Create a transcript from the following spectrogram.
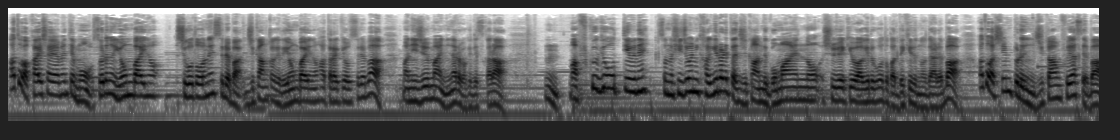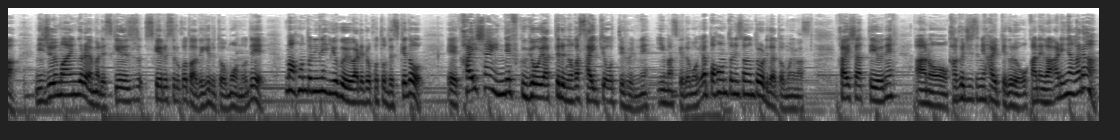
あとは会社辞めても、それの4倍の仕事をね、すれば、時間かけて4倍の働きをすれば、まあ、20万円になるわけですから、うん。まあ、副業っていうね、その非常に限られた時間で5万円の収益を上げることができるのであれば、あとはシンプルに時間増やせば、20万円ぐらいまでスケールする、スケールすることができると思うので、まあ本当にね、よく言われることですけど、えー、会社員で副業をやってるのが最強っていうふうにね、言いますけども、やっぱ本当にその通りだと思います。会社っていうね、あの、確実に入ってくるお金がありながら、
